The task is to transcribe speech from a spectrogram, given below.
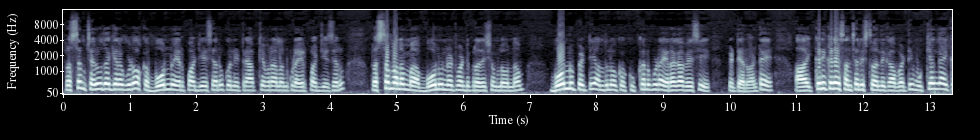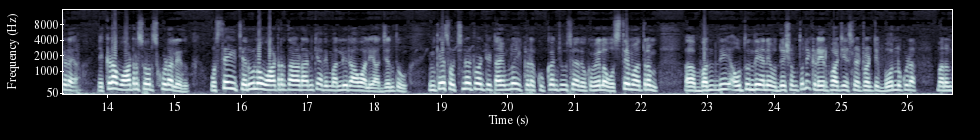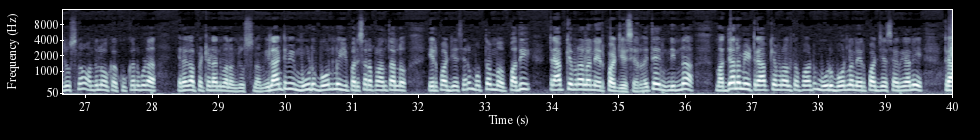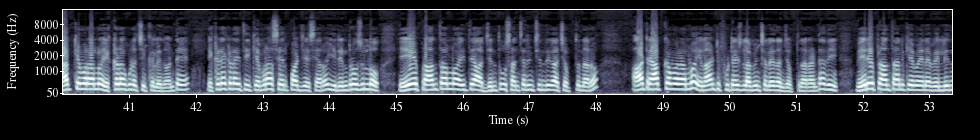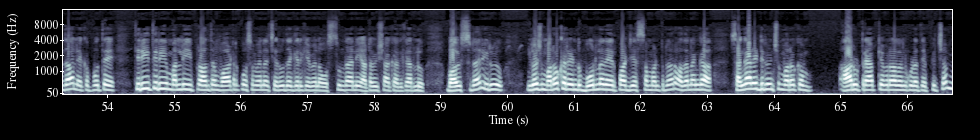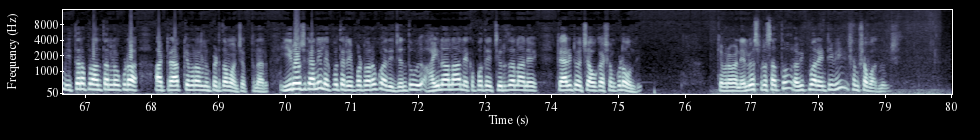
ప్రస్తుతం చెరువు దగ్గర కూడా ఒక బోన్ను ఏర్పాటు చేశారు కొన్ని ట్రాప్ కెమెరాలను కూడా ఏర్పాటు చేశారు. ప్రస్తుతం మనం బోన్ ఉన్నటువంటి ప్రదేశంలో ఉన్నాం. బోన్ను పెట్టి అందులో ఒక కుక్కను కూడా ఎరగా వేసి పెట్టారు. అంటే ఇక్కడిక్కడే సంచరిస్తోంది కాబట్టి ముఖ్యంగా ఇక్కడ ఎక్కడ వాటర్ సోర్స్ కూడా లేదు. వస్తే ఈ చెరువులో వాటర్ తాగడానికి అది మళ్ళీ రావాలి ఆ జంతువు. ఇన్ కేసు వచ్చినటువంటి టైంలో ఇక్కడ కుక్కను చూసి అది ఒకవేళ వస్తే మాత్రం బందీ అవుతుంది అనే ఉద్దేశంతో ఇక్కడ ఏర్పాటు చేసినటువంటి బోన్ను కూడా మనం చూస్తున్నాం. అందులో ఒక కుక్కను కూడా ఎరగా పెట్టడాన్ని మనం చూస్తున్నాం. ఇలాంటివి మూడు బోన్లు ఈ పరిసర ప్రాంతాల్లో ఏర్పాటు చేశారు. మొత్తం పది ట్రాప్ కెమెరాలను ఏర్పాటు చేశారు. అయితే నిన్న మధ్యాహ్నం ఈ ట్రాప్ కెమెరాలతో పాటు మూడు బోన్లను ఏర్పాటు చేశారు. కానీ ట్రాప్ కెమెరాల్లో ఎక్కడా కూడా చిక్కలేదు. అంటే ఎక్కడెక్కడైతే ఈ కెమెరాస్ ఏర్పాటు చేశారో ఈ రెండు రోజుల్లో ఏ ఏ ప్రాంతాల్లో అయితే ఆ జంతువు సంచరించిందిగా చెప్తున్నారో ఆ ట్రాప్ కెమెరాల్లో ఎలాంటి ఫుటేజ్ లభించలేదని చెప్తున్నారు. అంటే అది వేరే ప్రాంతానికి ఏమైనా వెళ్ళిందా? లేకపోతే తిరిగి తిరిగి మళ్ళీ ఈ ప్రాంతం వాటర్ కోసమైనా చెరువు దగ్గరికి ఏమైనా వస్తుందా అని అటవీ శాఖ అధికారులు భావిస్తున్నారు. ఇరు ఈరోజు మరొక రెండు బోన్లను ఏర్పాటు చేస్తామంటున్నారు. అదనంగా సంగారెడ్డి నుంచి మరొక ఆరు ట్రాప్ కెమెరాలను కూడా తెప్పించాం. ఇతర ప్రాంతాల్లో కూడా ఆ ట్రాప్ కెమెరాలను పెడతామని చెప్తున్నారు. ఈ రోజు కానీ లేకపోతే రేపటి వరకు అది జంతువు హైనానా లేకపోతే చిరుతనా అనే క్లారిటీ వచ్చే అవకాశం కూడా ఉంది. కెమెరామెన్ ఎల్వేస్ ప్రసాద్తో రవికుమార్ ఎన్టీవీ శంషాబాద్ నుంచి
